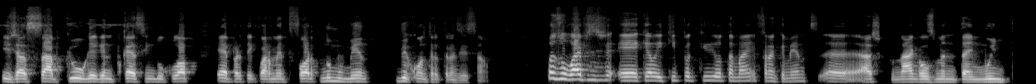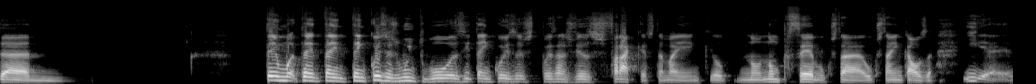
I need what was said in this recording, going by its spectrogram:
E já se sabe que o gegenpressing do Klopp é particularmente forte no momento de contra-transição. Mas o Leipzig é aquela equipa que eu também, francamente, uh, acho que o Nagelsmann tem muita... Tem, uma, tem, tem, tem coisas muito boas e tem coisas depois às vezes fracas também, em que ele não, não percebe o que, está, o que está em causa. E é,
